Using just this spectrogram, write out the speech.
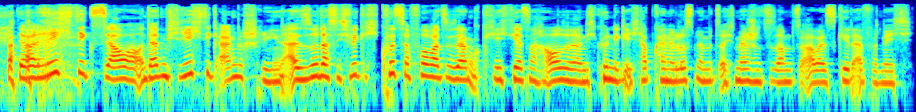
der war richtig sauer und der hat mich richtig angeschrien. Also so, dass ich wirklich kurz davor war zu sagen, okay, ich gehe jetzt nach Hause und ich kündige. Ich habe keine Lust mehr mit solchen Menschen zusammenzuarbeiten. Es geht einfach nicht.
